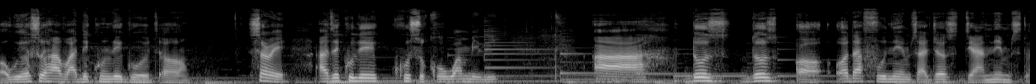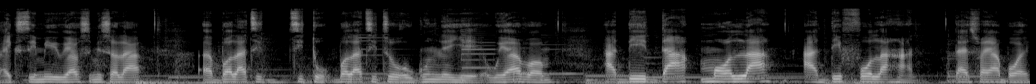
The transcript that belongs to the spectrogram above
Uh, we also have Adekunle Gold. Uh, sorry, Adekule Kosoko, One Milli uh those those uh other full names are just their names like simi we have simisola uh, bola tito bola tito ogunleye. We have um adedamola adefolahan that's fireboy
